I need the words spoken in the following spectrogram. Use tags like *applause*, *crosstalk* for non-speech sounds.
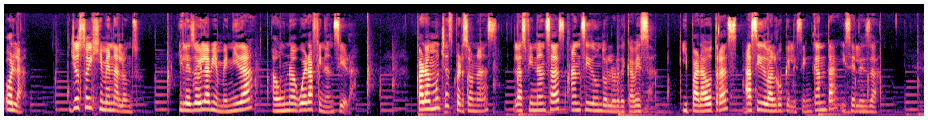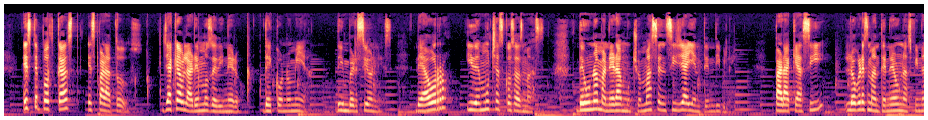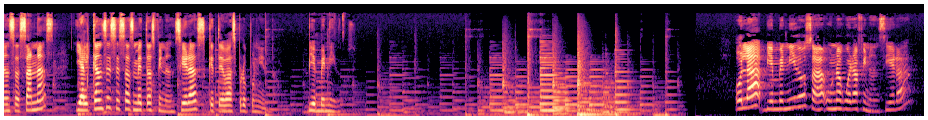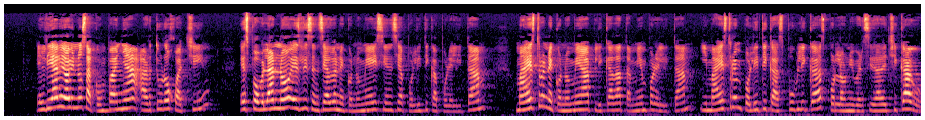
Hola, yo soy Jimena Alonso y les doy la bienvenida a una güera financiera. Para muchas personas, las finanzas han sido un dolor de cabeza y para otras ha sido algo que les encanta y se les da. Este podcast es para todos, ya que hablaremos de dinero, de economía, de inversiones, de ahorro y de muchas cosas más, de una manera mucho más sencilla y entendible, para que así logres mantener unas finanzas sanas y alcances esas metas financieras que te vas proponiendo. Bienvenidos. Hola, bienvenidos a Una Güera Financiera. El día de hoy nos acompaña Arturo Joachín. Es poblano, es licenciado en Economía y Ciencia Política por el ITAM, maestro en Economía Aplicada también por el ITAM y maestro en Políticas Públicas por la Universidad de Chicago.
